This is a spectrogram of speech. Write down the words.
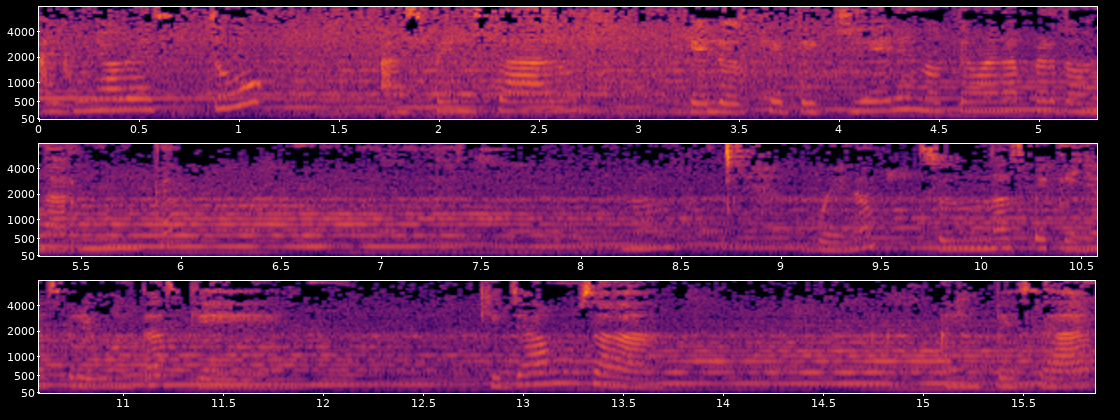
¿Alguna vez tú has pensado que los que te quieren no te van a perdonar nunca? ¿No? Bueno, son unas pequeñas preguntas que, que ya vamos a, a empezar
